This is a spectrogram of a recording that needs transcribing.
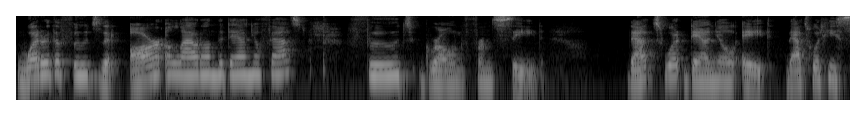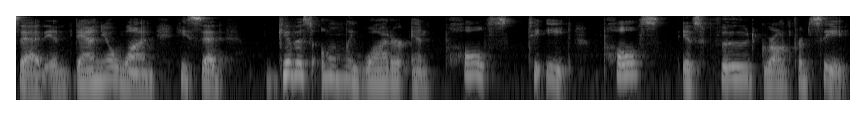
what are the foods that are allowed on the Daniel fast? Foods grown from seed. That's what Daniel ate. That's what he said in Daniel 1. He said, Give us only water and pulse to eat. Pulse is food grown from seed.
